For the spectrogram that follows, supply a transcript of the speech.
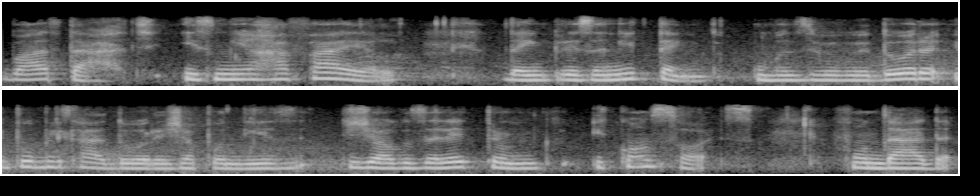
Boa tarde, Isminha Rafaela, da empresa Nintendo, uma desenvolvedora e publicadora japonesa de jogos eletrônicos e consoles. Fundada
